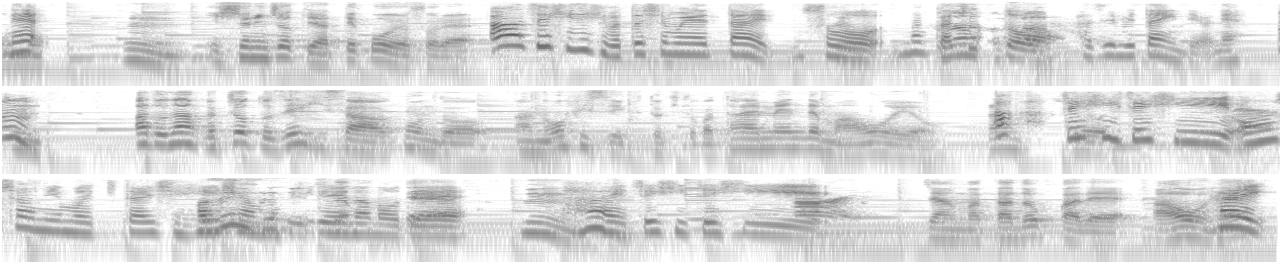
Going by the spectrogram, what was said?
思う。ねうん、一緒にちょっとやっていこうよ、それ。あー、ぜひぜひ私もやりたい。そう、なんかちょっと始めたいんだよね。ううんん。あとなんかちょっとぜひさ、今度あのオフィス行くときとか対面でも会おうよ。あ、ぜひぜひ、御社にも行きたいし、あ弊社も綺麗なので、うん、はい、ぜひぜひ。はいじゃあまたどっかで会おうね。はい、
